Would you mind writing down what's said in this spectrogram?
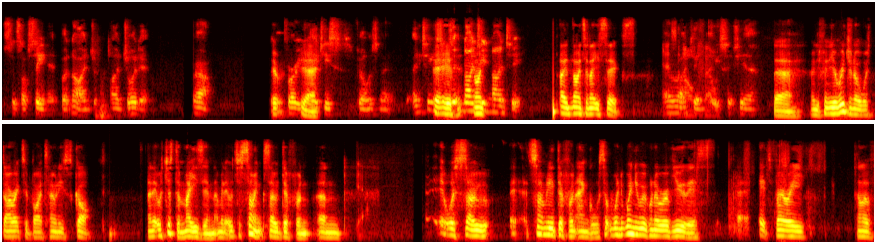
since I've seen it, but no, I, enjoy, I enjoyed it. Yeah, It, it, very yeah, 80s film, isn't it? 80s? It Is is. it 1990? Uh, 1986. It's I an old film. yeah. Yeah, and you think the original was directed by Tony Scott, and it was just amazing. I mean, it was just something so different, and Yeah. it was so so many different angles. So when when you were going to review this, uh, it's very kind of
